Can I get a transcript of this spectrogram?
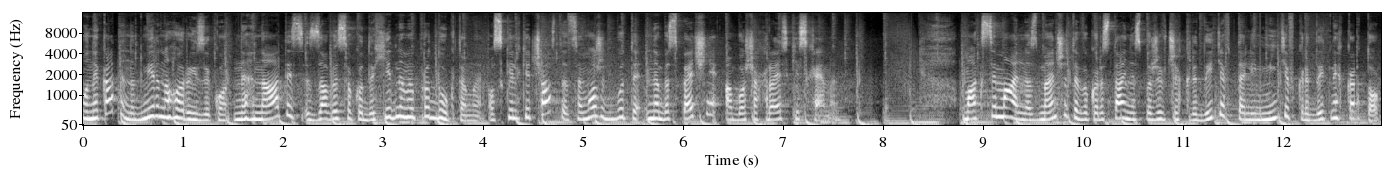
Уникати надмірного ризику, не гнатись за високодохідними продуктами, оскільки часто це можуть бути небезпечні або шахрайські схеми. Максимально зменшити використання споживчих кредитів та лімітів кредитних карток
